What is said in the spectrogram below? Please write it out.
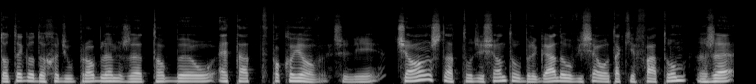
do tego dochodził problem, że to był etat pokojowy, czyli wciąż nad tą 10 brygadą wisiało takie fatum, że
